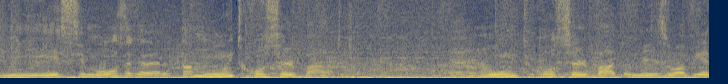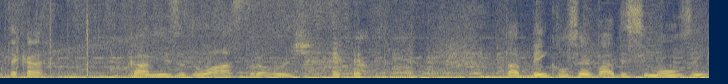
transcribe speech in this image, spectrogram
E esse Monza, galera, tá muito conservado muito conservado mesmo. Eu vim até com a camisa do Astra hoje. tá bem conservado esse Monza, hein?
